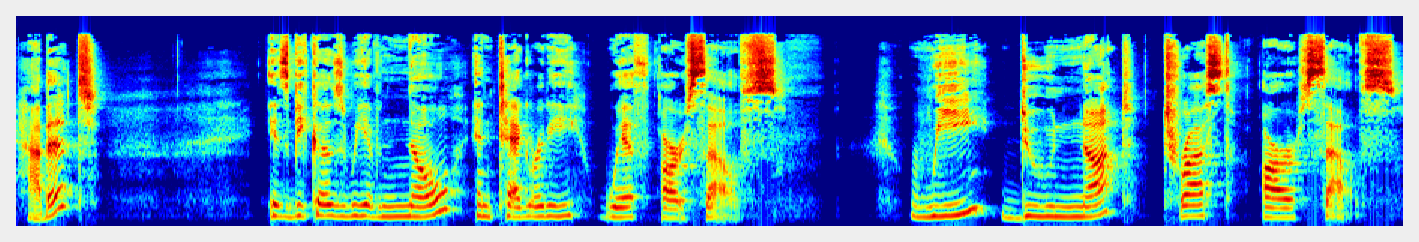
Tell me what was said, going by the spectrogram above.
habit, is because we have no integrity with ourselves. We do not trust ourselves.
